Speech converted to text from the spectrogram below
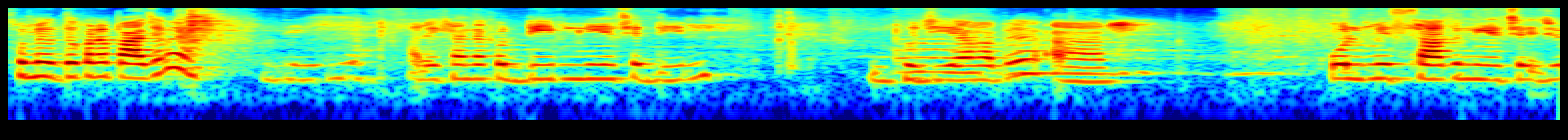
সমীর দোকানে পাওয়া যাবে? আর এখানে দেখো ডিম নিয়েছে ডিম। ভুজিয়া হবে আর কলমি শাক নিয়েছে, এই যে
